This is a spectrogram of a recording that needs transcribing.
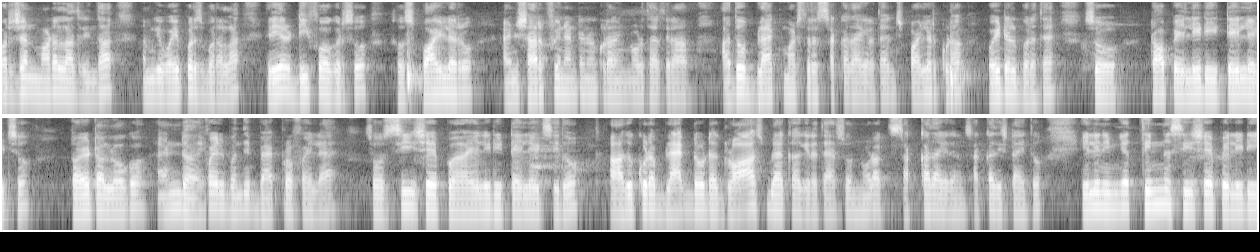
version model ಆದ್ದರಿಂದ ನಮಗೆ ವೈಪರ್ಸ್ ಬರೋಲ್ಲ. Rear defoggers so spoiler and shark fin antenna ಕೂಡ ನೀವು ನೋಡ್ತಾ ಇರ್ತೀರ. ಅದು ಬ್ಲ್ಯಾಕ್ ಮಾಡಿಸಿದ್ರೆ ಸಕ್ಕದಾಗಿರುತ್ತೆ. ಆ್ಯಂಡ್ ಸ್ಪಾಯ್ಲರ್ ಕೂಡ ವೈಟಲ್ಲಿ ಬರುತ್ತೆ. So top L E D tail lights Toyota logo and profile ಬಂದು ಬ್ಯಾಕ್ ಪ್ರೊಫೈಲೇ so C shape L E D taillights lights ಇದು. ಅದು ಕೂಡ ಬ್ಲ್ಯಾಕ್ ಡೌಟ್ ಗ್ಲಾಸ್ ಬ್ಲ್ಯಾಕ್ ಆಗಿರುತ್ತೆ. ಸೊ ನೋಡೋಕೆ ಸಕ್ಕದಾಗಿದೆ, ನಂಗೆ ಸಕ್ಕದ ಇಷ್ಟ ಆಯಿತು. ಇಲ್ಲಿ ನಿಮಗೆ thin C shape L E D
